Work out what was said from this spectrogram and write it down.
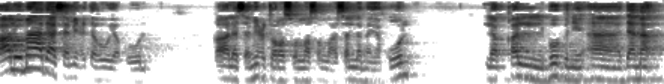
قالوا ماذا سمعته يقول؟ قال سمعت رسول الله صلى الله عليه وسلم يقول لقلب ابن آدم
